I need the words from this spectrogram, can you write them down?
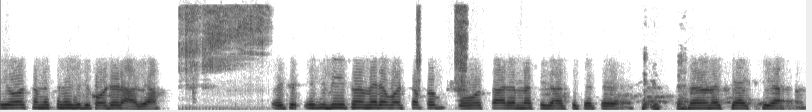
योर सबमिशन इज़ रिकॉर्डेड आ गया। इस, इस बीच में मेरे व्हाट्सएप पे बहुत सारे मैसेज आ चुके थे। मैंने उन्हें चेक किया।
